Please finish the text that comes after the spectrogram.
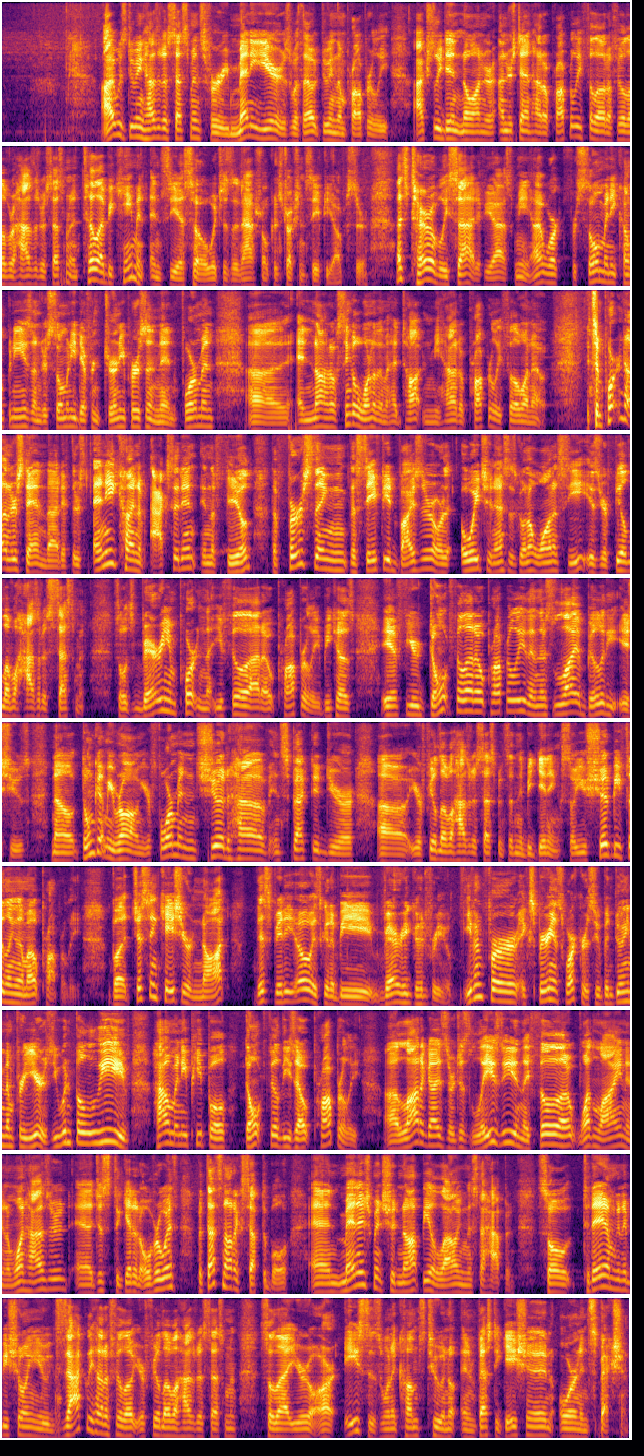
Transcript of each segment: I was doing hazard assessments for many years without doing them properly. I actually didn't know under, understand how to properly fill out a field level hazard assessment until I became an NCSO, which is a National Construction Safety Officer. That's terribly sad if you ask me. I worked for so many companies under so many different journey person and foremen, uh, and not a single one of them had taught me how to properly fill one out. It's important to understand that if there's any kind of accident in the field, the first thing the safety advisor or the OH&S is going to want to see is your field level hazard assessment. So it's very important that you fill that out properly because if you don't fill that out properly then there's liability issues. Now don't get me wrong, your foreman should have inspected your, uh, your field level hazard assessments in the beginning so you should be filling them out properly. But just in case you're not, this video is going to be very good for you. Even for experienced workers who've been doing them for years. You wouldn't believe how many people don't fill these out properly. A lot of guys are just lazy and they fill out one line and one hazard uh, just to get it over with, but that's not acceptable. And management should not be allowing this to happen. So today I'm going to be showing you exactly how to fill out your field level hazard assessment so that you are aces when it comes to an investigation or an inspection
